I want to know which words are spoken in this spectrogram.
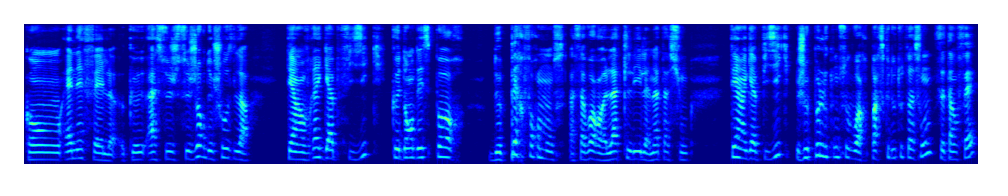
qu'en NFL, que à ce, ce genre de choses-là, t'es un vrai gap physique, que dans des sports de performance, à savoir euh, l'athlé, la natation, t'es un gap physique, je peux le concevoir. Parce que de toute façon, c'est un fait,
